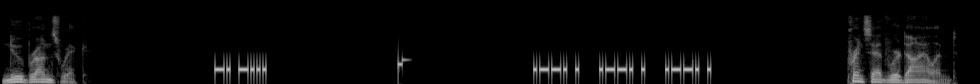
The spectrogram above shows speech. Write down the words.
New Brunswick. Prince Edward Island.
